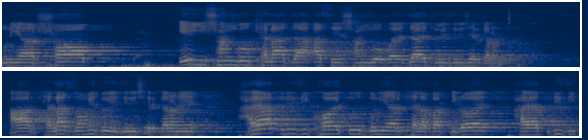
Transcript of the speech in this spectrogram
দুনিয়ার সব এই সাঙ্গ খেলা যা আছে সাঙ্গ হয়ে যায় দুই জিনিসের কারণে। আর খেলা জমে দুই জিনিসের কারণে হায়াত রিজিক হয় তো দুনিয়ার খেলা বাকি রয়, হায়াত রিজিক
